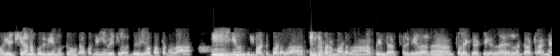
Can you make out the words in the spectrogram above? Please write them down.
மகிழ்ச்சியான பகுதியை மட்டும் காப்ப நீங்க வீட்டுல வந்து யோகா பண்ணலாம். நீங்க வந்து பாட்டு பாடலாம். நடனம் ஆடலாம் அப்படின்ற பகுதிகளா தான் தொலைக்காட்சிகள்ல எல்லாம் காட்டுறாங்க.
